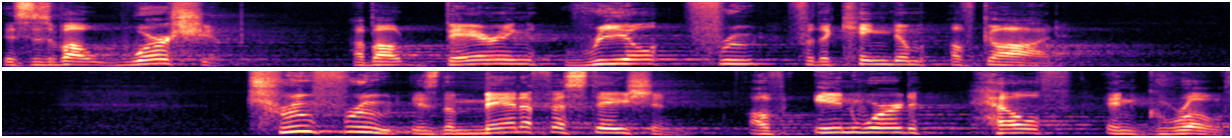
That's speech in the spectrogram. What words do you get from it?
This is about worship about bearing real fruit for the kingdom of God. True fruit is the manifestation of inward health and growth.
